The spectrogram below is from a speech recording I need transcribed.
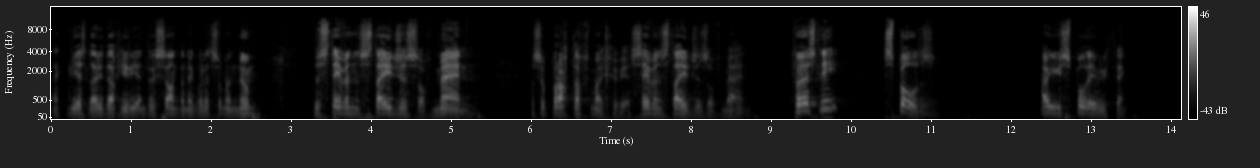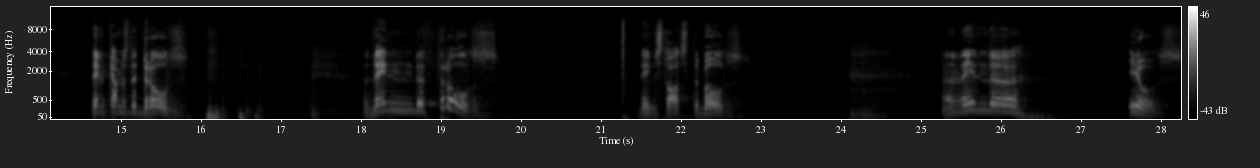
Ek lees nou die dag hierdie interessant en ek wil dit sommer noem. The seven stages of man. Was so pragtig vir my gewees. Seven stages of man. Firstly, spills. How you spill everything. Then comes the drills. then the thrills. Then starts the bulls. And then the ills.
